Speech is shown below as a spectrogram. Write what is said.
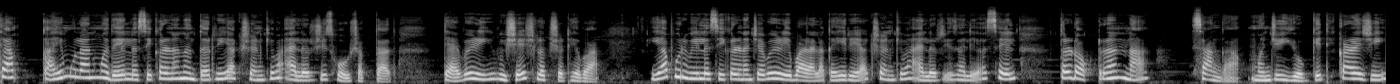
त्या काही मुलांमध्ये लसीकरणानंतर रिॲक्शन किंवा ॲलर्जीज होऊ शकतात. त्यावेळी विशेष लक्ष ठेवा. यापूर्वी लसीकरणाच्या वेळी बाळाला काही रिॲक्शन किंवा ॲलर्जी झाली असेल तर डॉक्टरांना सांगा म्हणजे योग्य ती काळजी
